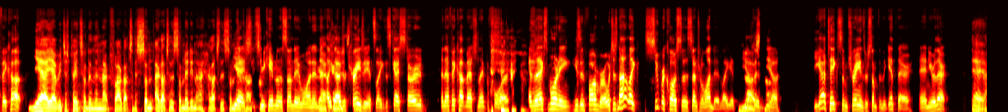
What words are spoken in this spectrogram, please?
FA Cup. Yeah, yeah, we just played Sunday the night before. I got to the sun. I got to the Sunday, didn't I? I got to the Sunday. Yeah, so, so you came to the Sunday one, and yeah, like that was just crazy. It's like this guy started an FA Cup match the night before, and the next morning he's in Farnborough, which is not like super close to central London. Like it, you no, have to, you know, you got to take some trains or something to get there, and you were there. Yeah, yeah,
